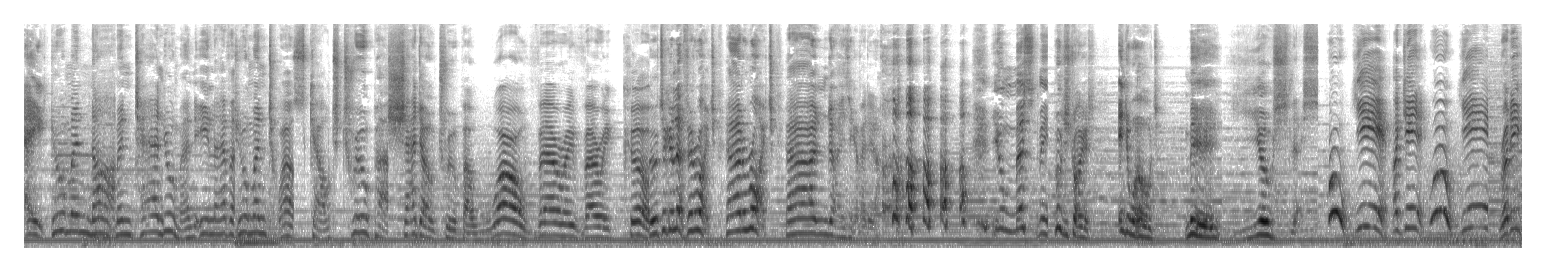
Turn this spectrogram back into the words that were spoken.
8. Human 9. Human 10. Human 11. Human 12. Scout Trooper. Shadow Trooper. Wow, very, very cool. Uh, take a left and right. And right. And I think I've had enough. you missed me. Who's the strongest in the world? Me. Useless. Yeah, I did it. Woo, yeah. Ready?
